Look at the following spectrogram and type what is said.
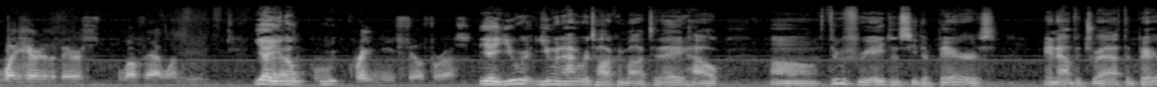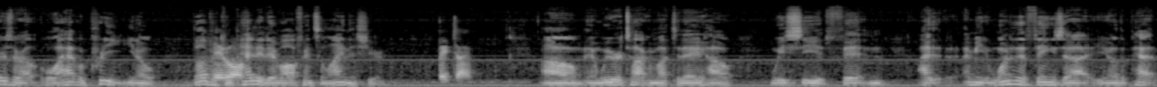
Whitehair to the Bears. Love that one. yeah, you know, great need filled for us. yeah, you were you and I were talking about today how uh, through free agency the Bears and now the draft the Bears are well. I have a pretty you know they'll have a They will. competitive offensive line this year. Big time. Um, and we were talking about today how we see it fit, and I, I mean, one of the things that I, you know, the pat,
